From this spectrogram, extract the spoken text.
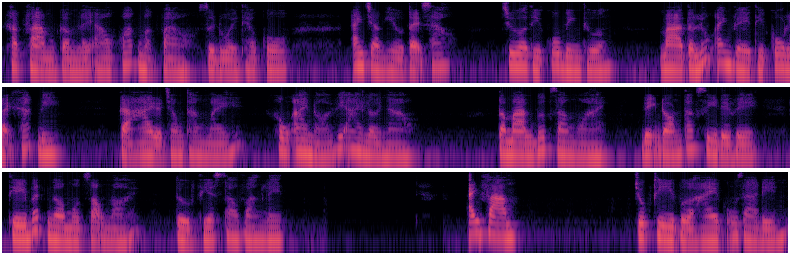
Khắc Phạm cầm lấy áo khoác mặc vào rồi đuổi theo cô. Anh chẳng hiểu tại sao. Trưa thì cô bình thường, mà từ lúc anh về thì cô lại khác đi. Cả hai ở trong thang máy, không ai nói với ai lời nào. Tâm An bước ra ngoài, định đón taxi để về, thì bất ngờ một giọng nói từ phía sau vang lên. Anh Phạm! Trúc Thi vừa hay cũng ra đến,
